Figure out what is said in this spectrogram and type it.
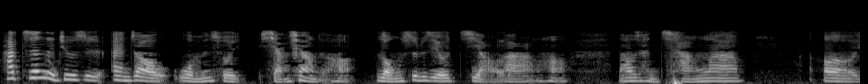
它真的就是按照我们所想象的哈，龙是不是有角啦哈，然后是很长啦，呃，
